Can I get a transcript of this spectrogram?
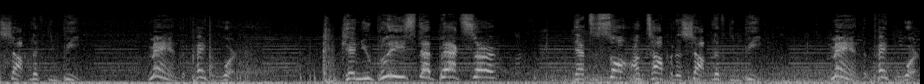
the shoplifting beat. Man, the paperwork. Can you please step back, sir? That's assault on top of the shoplifting beat. Man, the paperwork.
